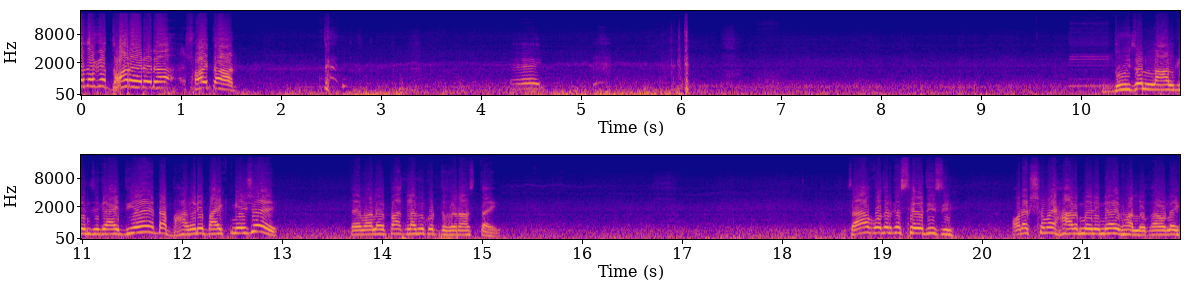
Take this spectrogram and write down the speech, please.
এদেরকে ধরে এরা, শয়তান। এই দুইজন লাল গেঞ্জি গায়ে দিয়ে একটা ভাঙড়ি বাইক নিয়ে এসে তাই মানে পাকলামি করতেছে রাস্তায়। যা ওদেরকে ছেড়ে দিছি। অনেক সময় হার মেনে নেওয়াই ভালো, কারণ এই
